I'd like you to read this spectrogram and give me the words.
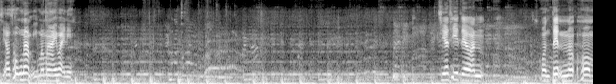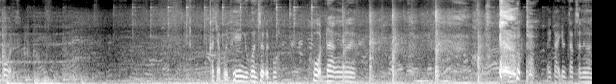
สิเอาทงน้ำอีกมาไม้ไว้นี่เชียร์ที่เดียวอันบนเต้นเนาะห้อมโพดเขาจะเปิดเพลงอยู่คอนเสิร์ตโคตรดังเลย ไปไกลจนตับสะเนือน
